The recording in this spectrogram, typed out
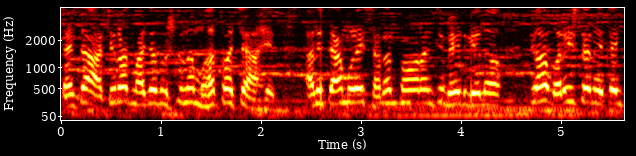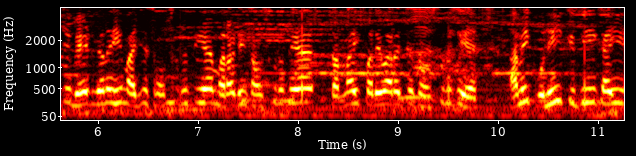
त्यांचा आशीर्वाद माझ्या दृष्टीनं महत्त्वाचे आहेत. आणि त्यामुळे शरद पवारांची भेट घेणं किंवा वरिष्ठ नेत्यांची भेट घेणं ही माझी संस्कृती आहे मराठी संस्कृती आहे सरनाईक परिवाराची संस्कृती आहे. आम्ही कुणीही कितीही काही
